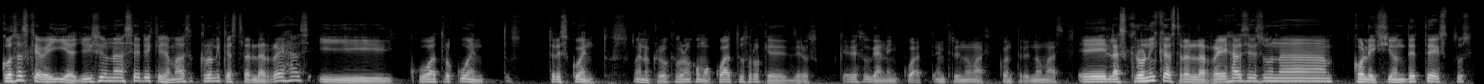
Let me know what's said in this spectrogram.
cosas que veía. Yo hice una serie que se llamaba Crónicas tras las rejas y cuatro cuentos, tres cuentos. Bueno, creo que fueron como cuatro, solo que de, los, que de esos gané en, cuatro, en tres con tres nomás. Eh, las Crónicas tras las rejas es una colección de textos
